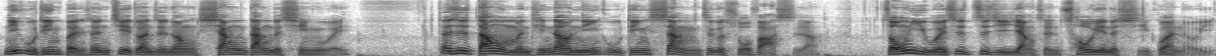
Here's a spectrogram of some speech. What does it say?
尼古丁本身戒断症状相当的轻微，但是当我们听到尼古丁上瘾这个说法时啊，总以为是自己养成抽烟的习惯而已。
